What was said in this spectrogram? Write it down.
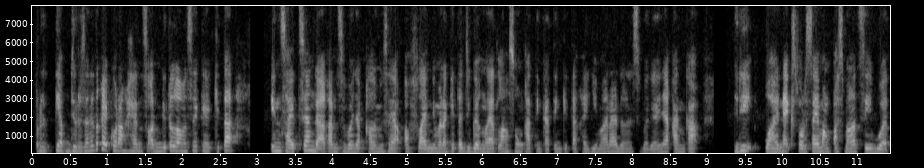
per tiap jurusan itu kayak kurang hands on gitu loh, maksudnya kayak kita insights-nya nggak akan sebanyak kalau misalnya offline di mana kita juga ngeliat langsung cutting-cutting kita kayak gimana dan sebagainya kan, Kak. Jadi, wah ini explore saya emang pas banget sih buat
